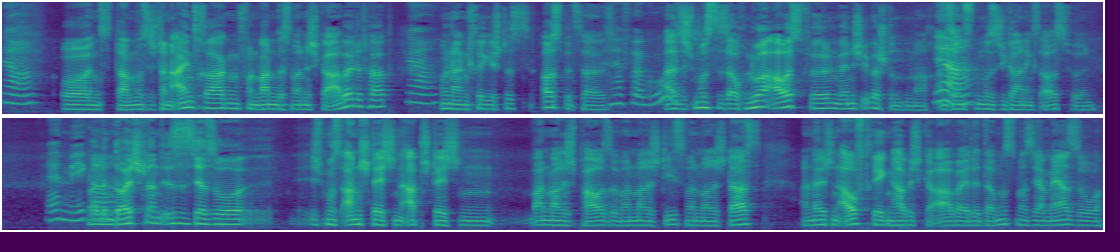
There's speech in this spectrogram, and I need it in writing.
Ja. Und da muss ich dann eintragen, von wann bis wann ich gearbeitet habe Ja. und dann kriege ich das ausbezahlt. Ja, voll gut. Also ich muss das auch nur ausfüllen, wenn ich Überstunden mache. Ja. Ansonsten muss ich gar nichts ausfüllen. Hä, mega. Weil in Deutschland ist es ja so, ich muss anstechen, abstechen, wann mache ich Pause, wann mache ich dies, wann mache ich das, an welchen Aufträgen habe ich gearbeitet. Da muss man es ja mehr so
